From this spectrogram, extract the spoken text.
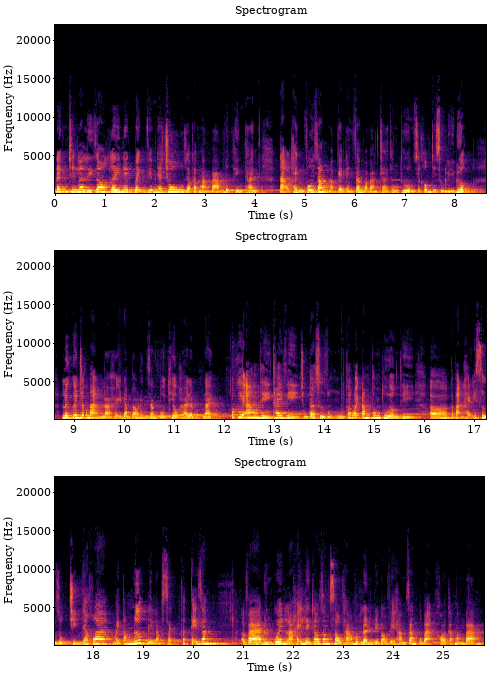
Đây cũng chính là lý do gây nên bệnh viêm nha chu do các mảng bám được hình thành, tạo thành vôi răng mà kem đánh răng và bàn chải thông thường sẽ không thể xử lý được. Lời khuyên cho các bạn là hãy đảm bảo đánh răng tối thiểu hai lần một ngày sau khi ăn thì thay vì chúng ta sử dụng các loại tăm thông thường thì uh, các bạn hãy sử dụng chỉ nha khoa, máy tăm nước để làm sạch các kẽ răng. Và đừng quên là hãy lấy cao răng 6 tháng một lần để bảo vệ hàm răng của bạn khỏi các mảng bám.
